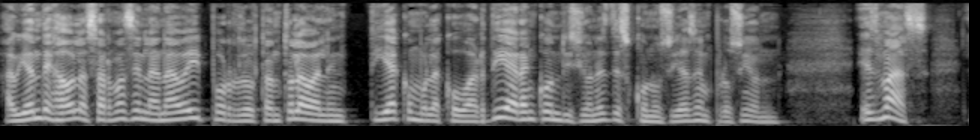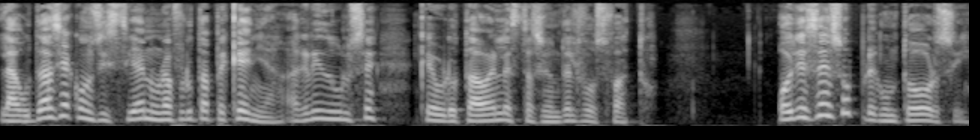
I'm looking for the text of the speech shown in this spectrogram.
Habían dejado las armas en la nave y por lo tanto la valentía como la cobardía eran condiciones desconocidas en Prosión. Es más, la audacia consistía en una fruta pequeña, agridulce, que brotaba en la estación del fosfato. ¿Oyes eso? preguntó Orsi.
